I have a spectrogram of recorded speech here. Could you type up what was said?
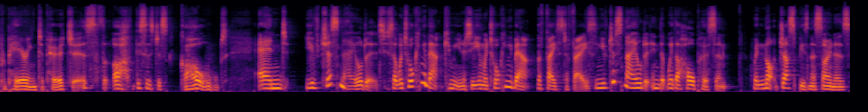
preparing to purchase, I thought, oh, this is just gold. And you've just nailed it. So we're talking about community and we're talking about the face to face, and you've just nailed it in that we're the whole person. We're not just business owners.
